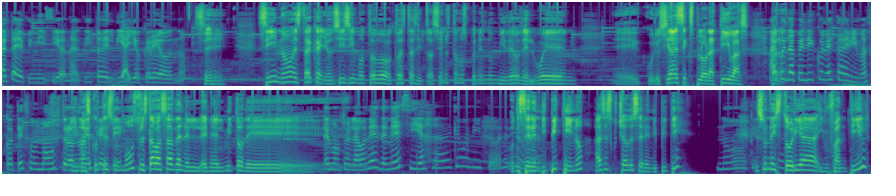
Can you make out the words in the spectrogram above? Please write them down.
alta definición, así todo el día yo creo, ¿no? Sí. Sí, no, está cañoncísimo todo, toda esta situación. Estamos poniendo un video del buen eh, curiosidades explorativas. Ah, para- pues la película esta de mi mascota es un monstruo, Mi ¿no? mascota que es un te- monstruo, está basada en el, en el mito de... El monstruo del lago Ness de Nessie, ajá, qué bonito. O de. Serendipity, ¿no? ¿Has escuchado de Serendipity? No, ¿qué Es una historia infantil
